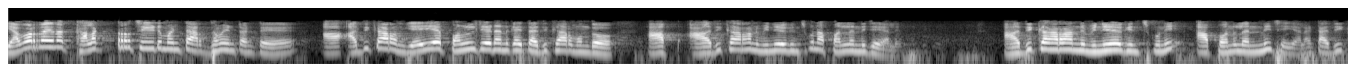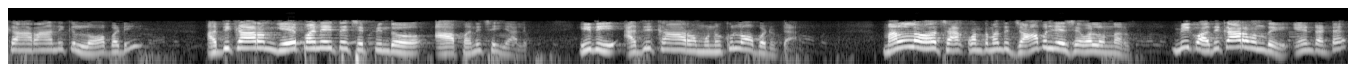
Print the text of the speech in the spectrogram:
ఎవరినైనా కలెక్టర్ చేయడం అంటే అర్థం ఏంటంటే ఆ అధికారం ఏ ఏ పనులు చేయడానికైతే అధికారం ఉందో ఆ అధికారాన్ని వినియోగించుకుని ఆ పనులన్నీ చేయాలి. అధికారాన్ని వినియోగించుకుని ఆ పనులన్నీ చేయాలి. అంటే అధికారానికి లోబడి అధికారం ఏ పని అయితే చెప్పిందో ఆ పని చెయ్యాలి. ఇది అధికారమునకు లోబడుట. మనలో చా కొంతమంది జాబులు చేసేవాళ్ళు ఉన్నారు. మీకు అధికారం ఉంది. ఏంటంటే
